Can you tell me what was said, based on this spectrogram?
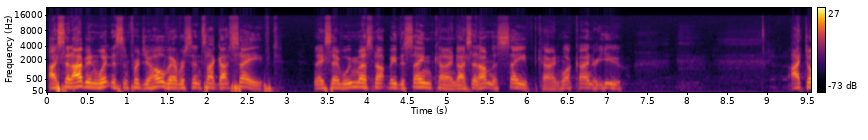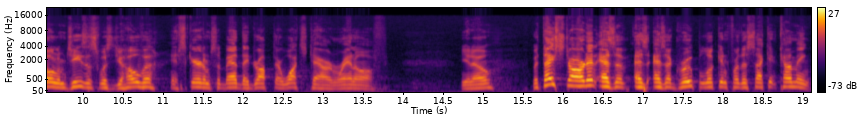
I said, I've been witnessing for Jehovah ever since I got saved. And they said, We must not be the same kind. I said, I'm the saved kind. What kind are you? I told them Jesus was Jehovah. It scared them so bad they dropped their watchtower and ran off. You know? But they started as a, as, as a group looking for the second coming.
